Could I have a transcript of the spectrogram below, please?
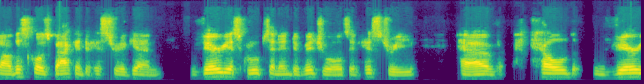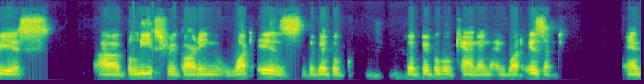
now this goes back into history again. Various groups and individuals in history have held various uh, beliefs regarding what is the biblical the biblical canon and what isn't. And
